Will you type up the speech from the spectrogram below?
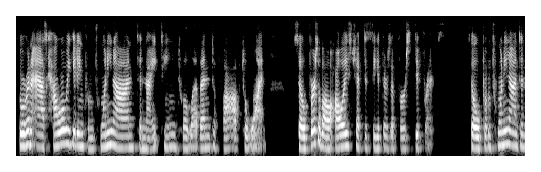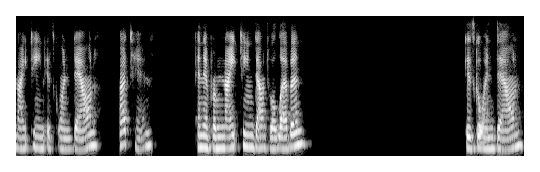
So we're going to ask, how are we getting from 29 to 19 to 11 to 5 to 1? So first of all, always check to see if there's a first difference. So from 29 to 19, it's going down by 10. And then from 19 down to 11 is going down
